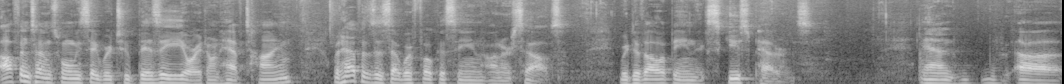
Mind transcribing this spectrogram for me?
Oftentimes, when we say we're too busy or I don't have time, what happens is that we're focusing on ourselves. We're developing excuse patterns. And uh,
